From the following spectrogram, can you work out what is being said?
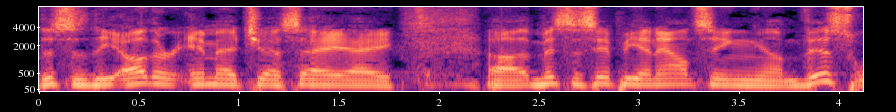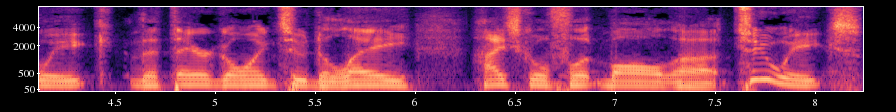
this is the other MHSAA. Mississippi announcing um, this week that they are going to delay high school football uh, two weeks.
